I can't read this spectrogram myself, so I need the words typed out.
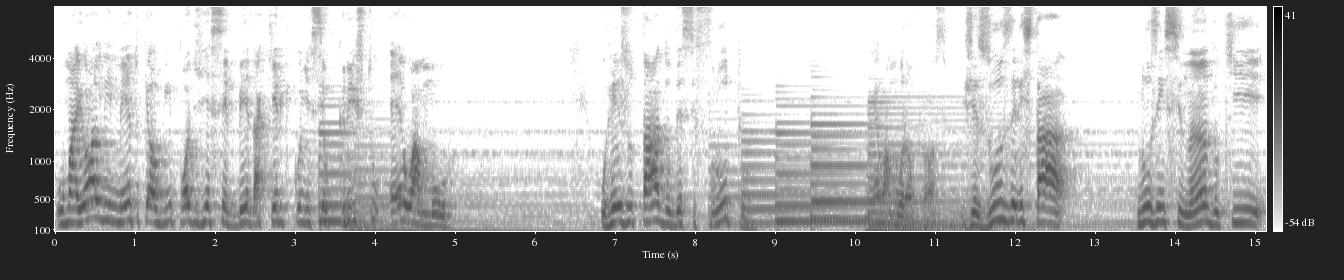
O maior alimento que alguém pode receber daquele que conheceu Cristo é o amor. O resultado desse fruto é o amor ao próximo. Jesus ele está nos ensinando que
